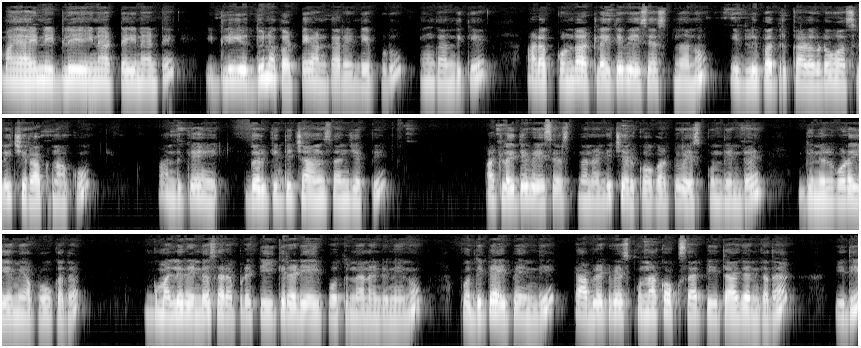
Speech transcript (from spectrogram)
మా ఆయన ఇడ్లీ అయినా అట్టే అయినా అంటే ఇడ్లీ వద్దు నాకు అట్టే అంటారండి ఎప్పుడు. ఇంక అందుకే అడగకుండా అట్లయితే వేసేస్తున్నాను. ఇడ్లీ పత్రిక అడగడం అసలే చిరాకు నాకు. అందుకే దొరికింది ఛాన్స్ అని చెప్పి అట్లయితే వేసేస్తున్నానండి. చెరుకో కట్టు వేసుకుని తింటే గిన్నెలు కూడా ఏమీ అవ్వవు కదా. ఇంకా మళ్ళీ రెండోసారి అప్పుడే టీకి రెడీ అయిపోతున్నానండి నేను. పొద్దుటే అయిపోయింది. టాబ్లెట్ వేసుకున్నాక ఒకసారి టీ తాగాను కదా. ఇది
